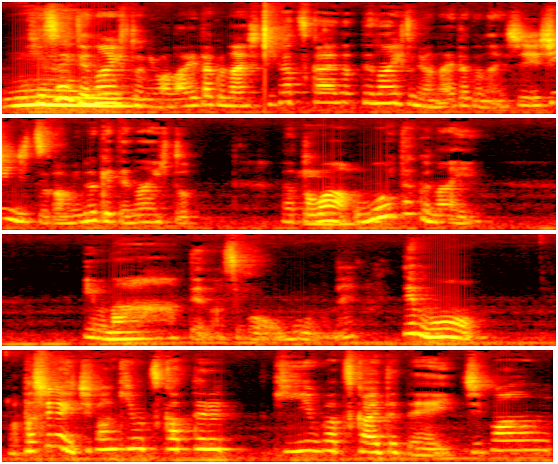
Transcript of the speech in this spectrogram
気づいてない人にはなりたくないし、気が使えてない人にはなりたくないし、真実が見抜けてない人だとは思いたくないよなーっていうのはすごい思うのね。でも、私が一番気を使ってる、気が使えてて、一番、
